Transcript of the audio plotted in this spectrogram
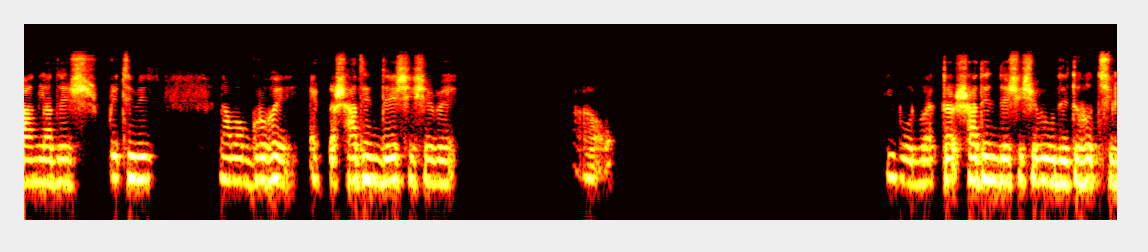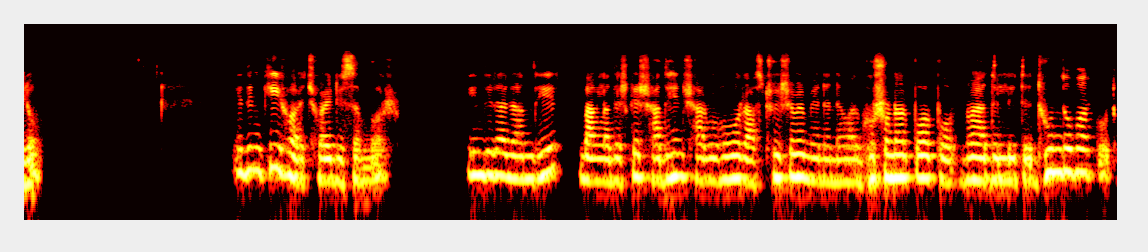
বাংলাদেশ পৃথিবীর নামক গ্রহে একটা স্বাধীন দেশ হিসেবে কি বলব, একটা স্বাধীন দেশ হিসেবে উদিত হচ্ছিল। এদিন কি হয়, ছয় ডিসেম্বর? ইন্দিরা গান্ধীর বাংলাদেশকে স্বাধীন সার্বভৌম রাষ্ট্র হিসেবে মেনে নেওয়ার ঘোষণার পরপর নয়াদিল্লিতে ধুন্ধুমার কূট-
